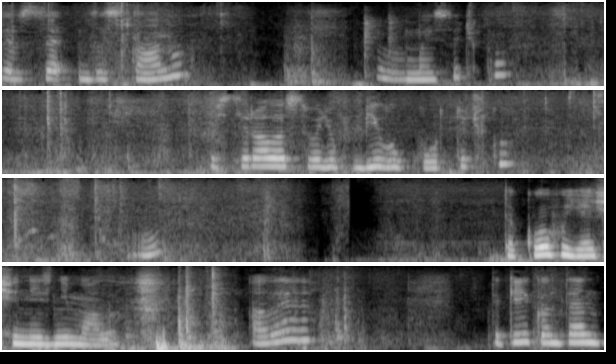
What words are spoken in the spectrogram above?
Я все достану в мисочку. Постирала свою білу курточку. Такого я ще не знімала. Але такий контент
